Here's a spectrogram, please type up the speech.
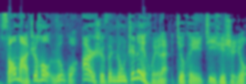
扫码之后如果二十分钟之内回来就可以继续使用。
